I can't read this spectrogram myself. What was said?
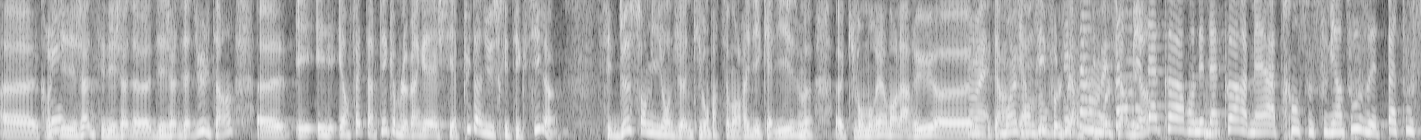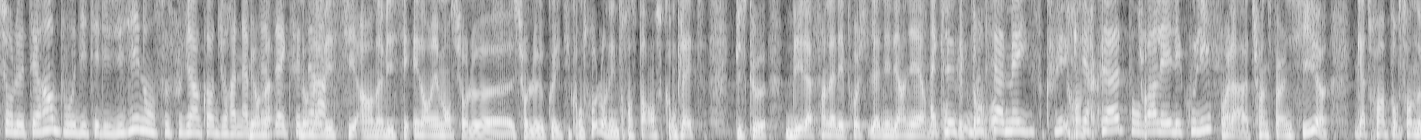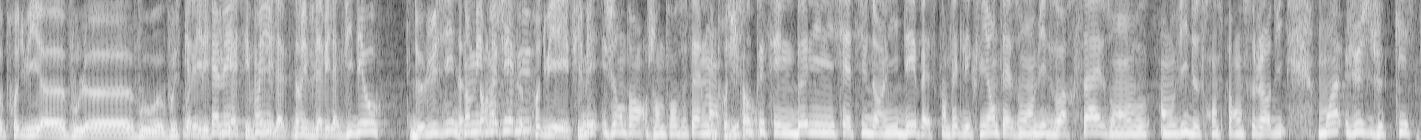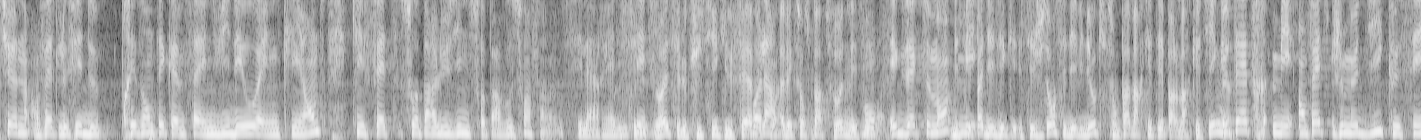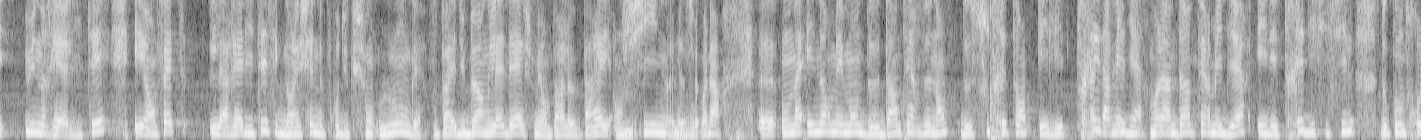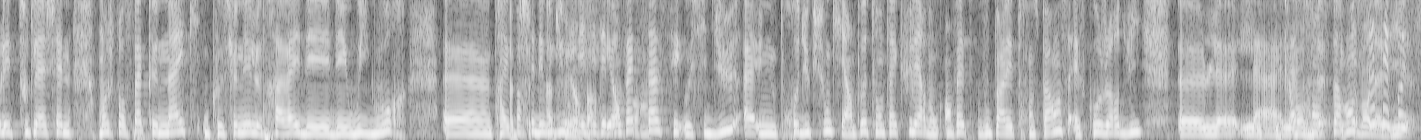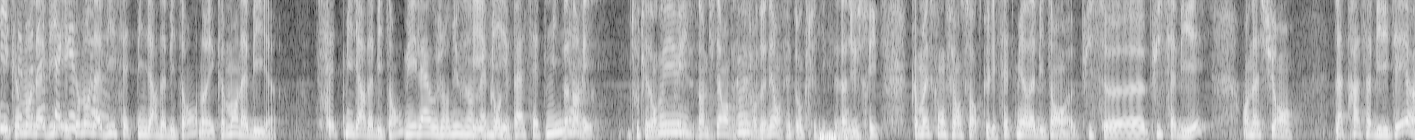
quand mais... je dis des jeunes, c'est des jeunes, des jeunes adultes. Hein, et, et, et en fait, un pays comme le Bangladesh, s'il n'y a plus d'industrie textile, c'est 200 millions de jeunes qui vont partir dans le radicalisme, euh, qui vont mourir dans la rue, euh, ouais, etc. Moi, et après, il faut le faire, ça, il faut le ça, faire on est d'accord, on est d'accord, mais après, on se souvient tous, vous n'êtes pas tous sur le terrain pour auditer les usines, on se souvient encore du Rana Mais on Plaza, a, etc. on investit, on investit énormément sur le sur le quality control. On a une transparence complète puisque dès la fin de l'année prochaine, l'année dernière, Avec donc le, septembre, votre fameuse QR code pour voir les, les coulisses. Voilà, transparency. 80% de nos produits, euh, vous le vous vous scannez l'étiquette et vous oui. avez la, non mais vous avez la vidéo de l'usine dans moi, laquelle le produit est filmé. J'entends, j'entends totalement. Je trouve que c'est une bonne initiative dans l'idée parce qu'en fait les clientes elles ont envie de voir ça, elles ont envie de transparence aujourd'hui. Moi, juste je questionne en fait le fait de présenter comme ça une vidéo à une cliente qui est faite soit par l'usine, soit par vos soins. Enfin, c'est la réalité. Ouais, c'est le QC qui le fait Voilà. avec, son, avec son smartphone, mais c'est Bon, exactement. mais, c'est pas des c'est justement c'est des vidéos qui sont pas marketées par le marketing. Peut-être, mais en fait, je me dis que c'est une réalité. Et en fait, la réalité, c'est que dans les chaînes de production longues, vous parlez du Bangladesh, mais on parle pareil en Chine, ouais, bien ou- sûr. voilà, euh, on a énormément de- d'intervenants, de, sous-traitants, et il est très, très D'intermédiaires. voilà d'intermédiaires, et il est très difficile de contrôler toute la chaîne. Moi, je pense pas que Nike cautionnait le travail des, des Ouïghours, euh, travail forcé des Ouïghours. Et en fait, ça, c'est aussi dû à une production qui est un peu tentaculaire. Donc, en fait, vous parlez de transparence. Est-ce qu'aujourd'hui, euh, la, la et transparence comment on Est-ce que c'est habille- possible? Et comment on la on habille 7 milliards d'habitants? Non, et comment on habille? 7 milliards d'habitants Mais là, aujourd'hui, vous en Et habillez pas 7 milliards. Non, non, mais toutes les entreprises. Oui, oui. Non, finalement, parce qu'à un moment donné, en fait, on critique cette industrie. Comment est-ce qu'on fait en sorte que les 7 milliards d'habitants puissent euh, puissent s'habiller en assurant la traçabilité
